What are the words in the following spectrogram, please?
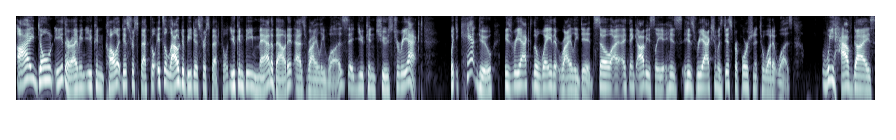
I don't either. I mean, you can call it disrespectful. It's allowed to be disrespectful. You can be mad about it, as Rielly was, and you can choose to react. What you can't do is react the way that Rielly did. So I, I think obviously his his reaction was disproportionate to what it was. We have guys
